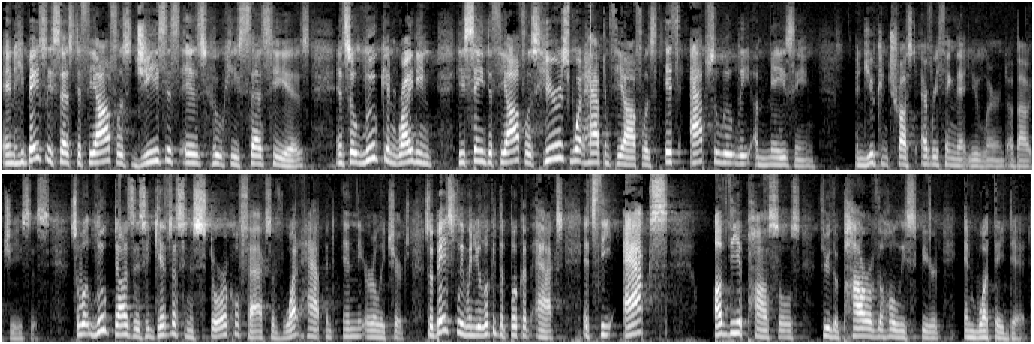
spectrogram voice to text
And he basically says to Theophilus, Jesus is who he says he is. And so Luke, in writing, he's saying to Theophilus, here's what happened, Theophilus. It's absolutely amazing. And you can trust everything that you learned about Jesus. So, what Luke does is he gives us an historical facts of what happened in the early church. So, basically, when you look at the book of Acts, it's the acts of the apostles through the power of the Holy Spirit and what they did.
